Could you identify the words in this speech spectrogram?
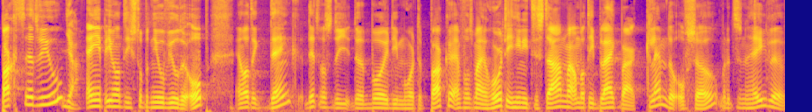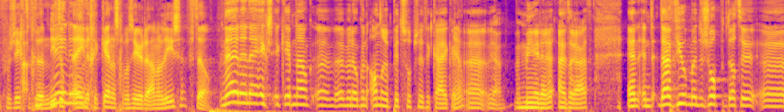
pakt het wiel. Ja, En je hebt iemand die stopt het nieuwe wiel erop. En wat ik denk, dit was de, de boy die hem hoort te pakken. En volgens mij hoort hij hier niet te staan. Maar omdat hij blijkbaar klemde of zo. Maar dit is een hele voorzichtige, Ah, niet nee, op nee, enige kennis gebaseerde analyse. Vertel. Nee, nee, nee. Ik, ik heb namelijk, eh, we hebben ook een andere pitstop zitten kijken. Ja, ja meerdere, uiteraard. En, en daar viel me dus op dat, er, eh,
